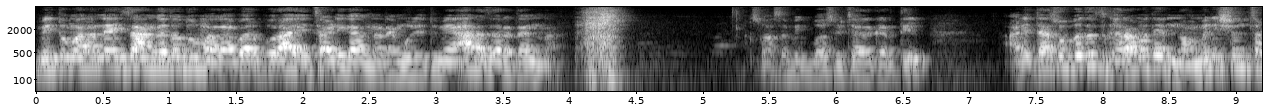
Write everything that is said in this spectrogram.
मी तुम्हाला नाही सांगतो तुम्हाला भरपूर आहे साडी घालणाऱ्या मुली. तुम्ही आणा जरा त्यांना. सो असं बिग बॉस विचार करतील. आणि त्यासोबतच घरामध्ये नॉमिनेशनचा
